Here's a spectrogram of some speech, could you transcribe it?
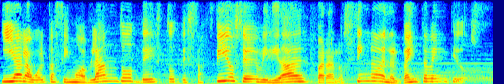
Y a la vuelta seguimos hablando de estos desafíos y habilidades para los signos en el 2022.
